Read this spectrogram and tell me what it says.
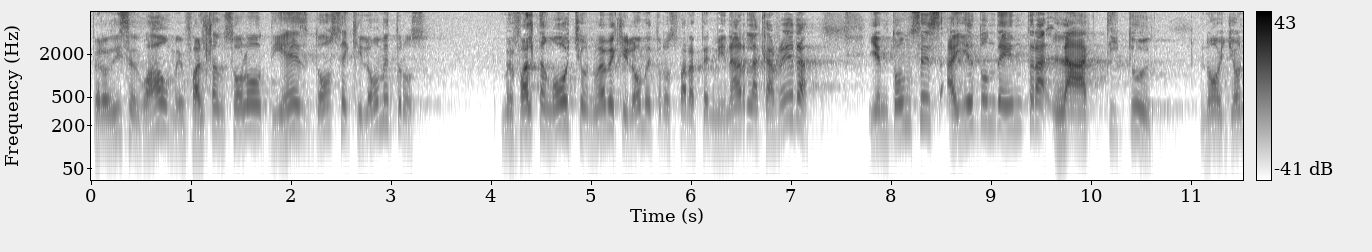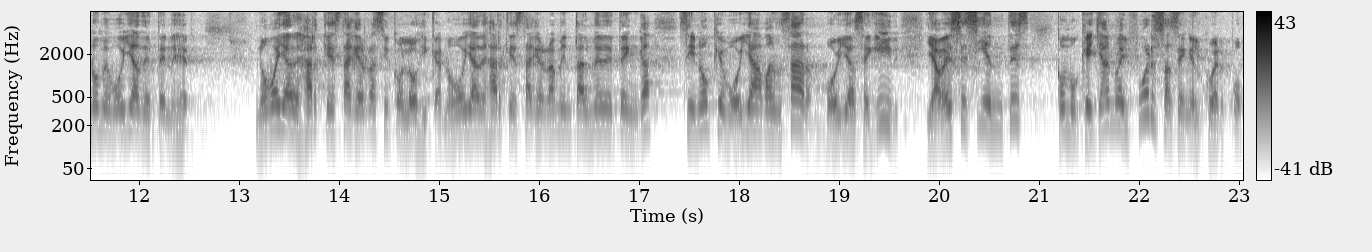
Pero dices, wow, me faltan solo 10, 12 kilómetros. Me faltan 8 o 9 kilómetros para terminar la carrera. Y entonces ahí es donde entra la actitud. No, yo no me voy a detener. No voy a dejar que esta guerra psicológica, no voy a dejar que esta guerra mental me detenga, sino que voy a avanzar, voy a seguir. Y a veces sientes como que ya no hay fuerzas en el cuerpo.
